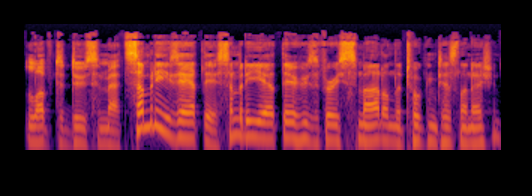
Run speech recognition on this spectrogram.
Love to do some math. Somebody is out there, somebody out there who's very smart on the Talking Tesla Nation,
